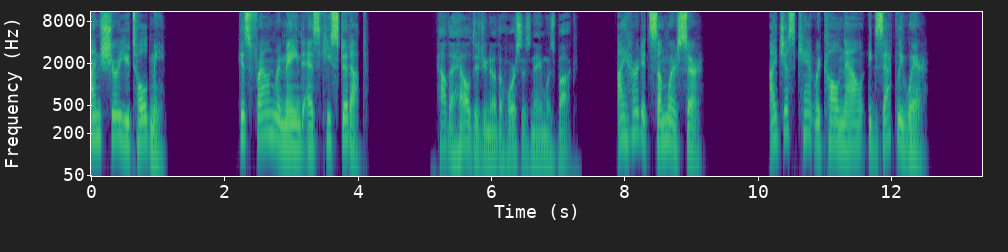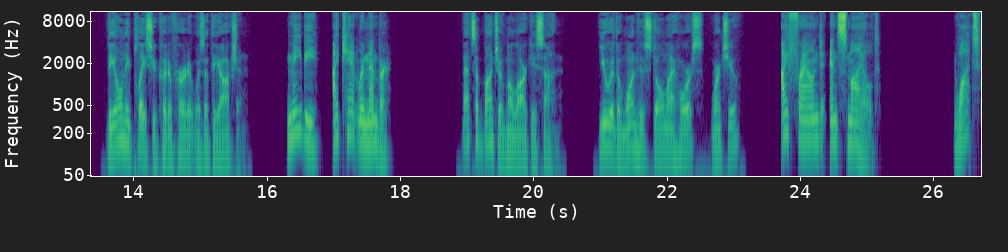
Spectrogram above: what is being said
I'm sure you told me. His frown remained as he stood up. How the hell did you know the horse's name was Buck? I heard it somewhere, sir. I just can't recall now exactly where. The only place you could have heard it was at the auction. Maybe, I can't remember. That's a bunch of malarkey, son. You were the one who stole my horse, weren't you? I frowned and smiled. What?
